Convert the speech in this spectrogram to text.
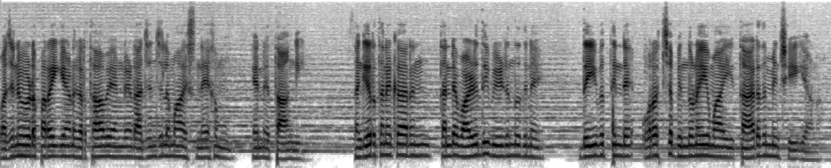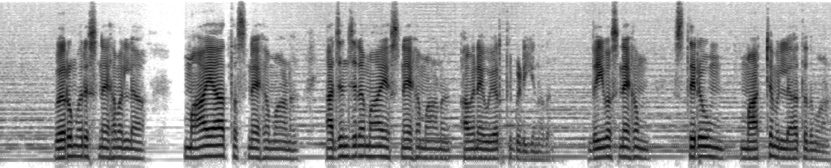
വചനം ഇവിടെ പറയുകയാണ് കർത്താവെ അങ്ങയുടെ അചഞ്ചലമായ സ്നേഹം എന്നെ താങ്ങി. സങ്കീർത്തനക്കാരൻ തന്റെ വഴുതി വീഴുന്നതിനെ ദൈവത്തിന്റെ ഉറച്ച പിന്തുണയുമായി താരതമ്യം ചെയ്യുകയാണ്. വെറും ഒരു സ്നേഹമല്ല മായാത്ത സ്നേഹമാണ് അചഞ്ചലമായ സ്നേഹമാണ് അവനെ ഉയർത്തിപ്പിടിക്കുന്നത്. ദൈവസ്നേഹം സ്ഥിരവും മാറ്റമില്ലാത്തതുമാണ്.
